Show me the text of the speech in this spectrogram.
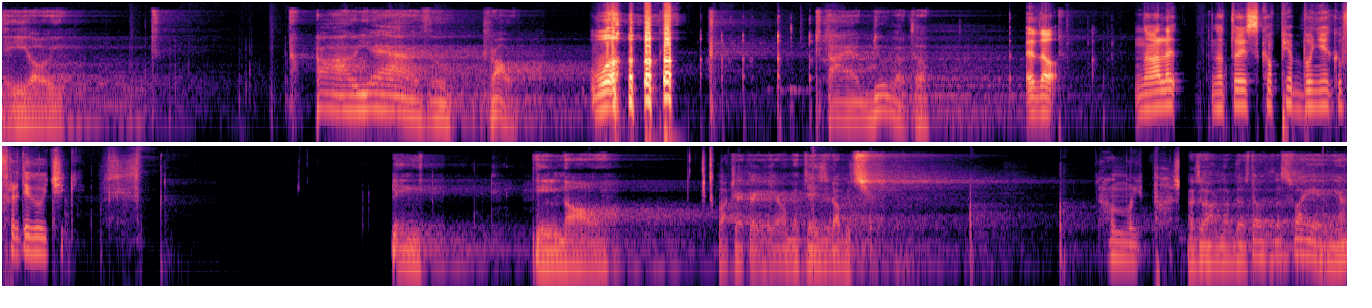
oj, oj. O Jezu. Co? Ło, A jak dużo to. No, no ale, no to jest kopia Boniego Frediego. I, I no. Poczekaj, ja mogę coś zrobić. O mój Boże. No co, no dostał za swoje, nie?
